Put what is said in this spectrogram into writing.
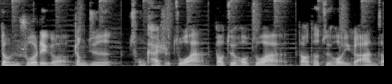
等于说这个张军从开始作案到最后作案到他最后一个案子，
